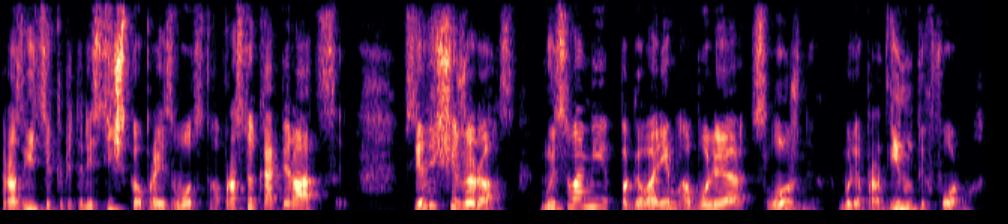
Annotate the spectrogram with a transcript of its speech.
развития капиталистического производства, о простой кооперации. В следующий же раз мы с вами поговорим о более сложных, более продвинутых формах,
